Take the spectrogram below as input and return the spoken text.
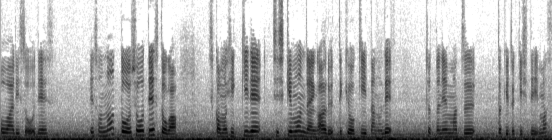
終わりそうです。でその後小テストがしかも筆記で知識問題があるって今日聞いたのでちょっと年末ドキドキしています。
